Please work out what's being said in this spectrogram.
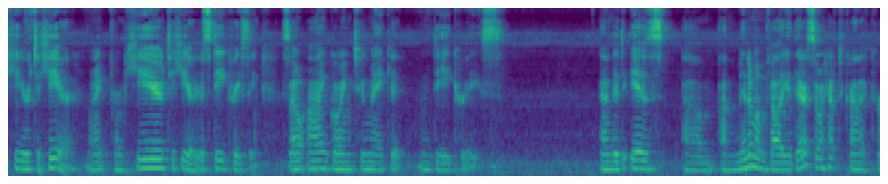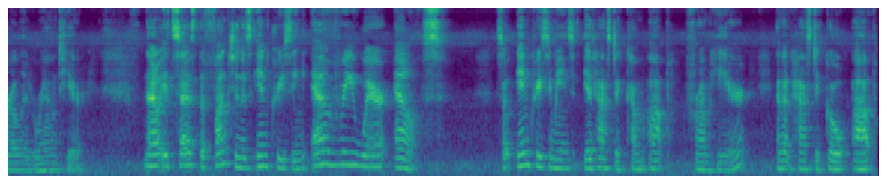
here to here, right? From here to here, it's decreasing. So I'm going to make it decrease. And it is um, a minimum value there, so I have to kind of curl it around here. Now it says the function is increasing everywhere else. So increasing means it has to come up from here and it has to go up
